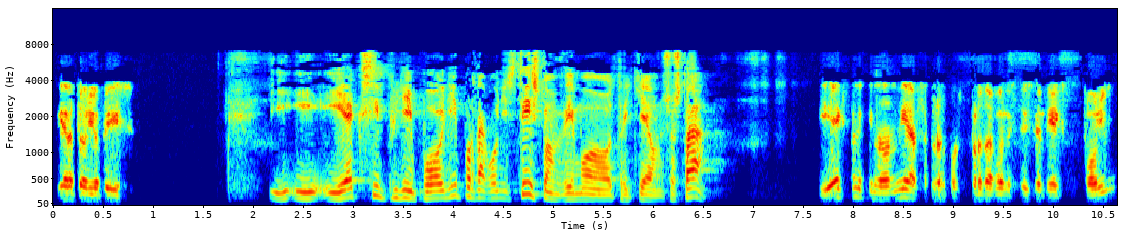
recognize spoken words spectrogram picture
για να το υλοποιήσει. Η, η, η έξυπνη πόλη πρωταγωνιστή στον Δήμο Τρικαίων, σωστά; Η έξυπνη κοινωνία θα πρωταγωνιστεί σε μια έξυπνη πόλη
